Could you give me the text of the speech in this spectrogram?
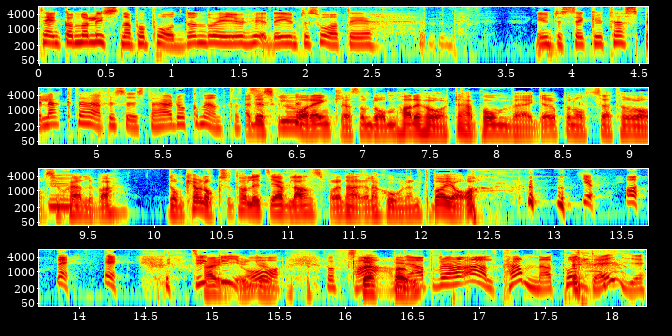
tänk om de lyssnar på podden, då är ju, det är ju inte så att det är, det är ju inte sekretessbelagt det här precis, det här dokumentet. Ja, det skulle vara det enklaste om de hade hört det här på omvägar och på något sätt hör av sig Mm. själva. De kan väl också ta lite jävla ansvar i den här relationen, inte bara jag. Ja, nej, det tycker Herregud. jag. Vad fan, upp. ja, för har allt hamnat på dig?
